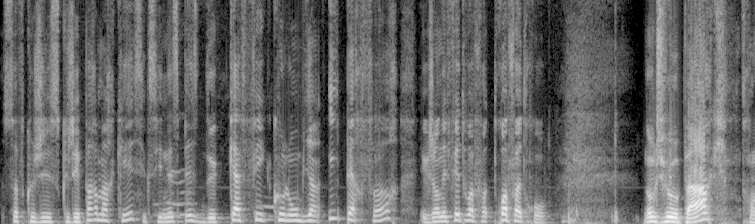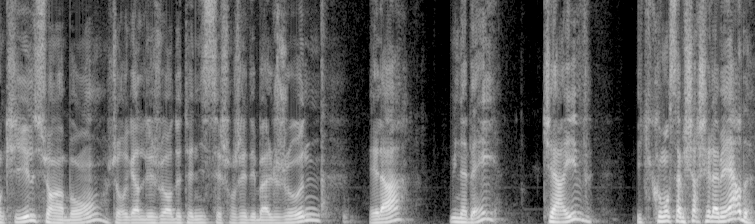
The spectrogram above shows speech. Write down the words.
sauf que ce que j'ai pas remarqué, c'est que c'est une espèce de café colombien hyper fort et que j'en ai fait trois fois, trop. Donc je vais au parc, tranquille, sur un banc, je regarde les joueurs de tennis s'échanger des balles jaunes, et là, une abeille qui arrive et qui commence à me chercher la merde.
